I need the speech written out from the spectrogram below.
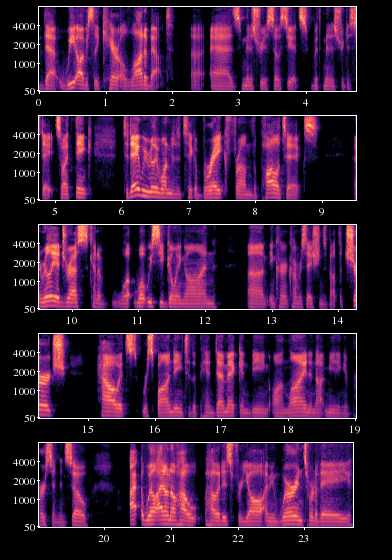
that we obviously care a lot about uh, as ministry associates with Ministry to State. So I think today we really wanted to take a break from the politics and really address kind of what, what we see going on um, in current conversations about the church, how it's responding to the pandemic and being online and not meeting in person. And so, I, well, I don't know how how it is for y'all. I mean, we're in sort of a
